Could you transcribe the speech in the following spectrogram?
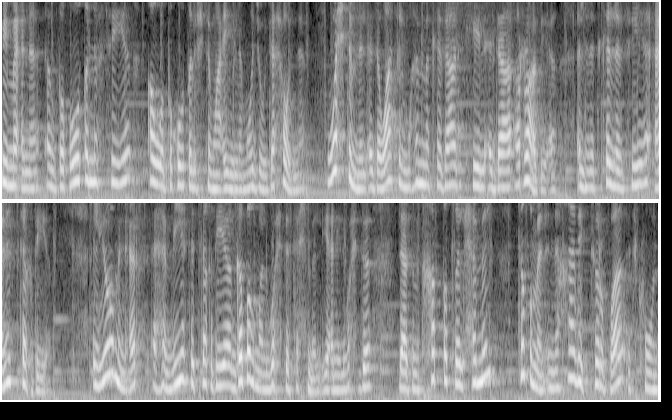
بمعنى الضغوط النفسية أو الضغوط الاجتماعية اللي موجودة حولنا. واحدة من الأدوات المهمة كذلك هي الأداة الرابعة اللي نتكلم فيها عن التغذية. اليوم نعرف أهمية التغذية قبل ما الوحدة تحمل. يعني الوحدة لازم تخطط للحمل تضمن أن هذه التربة تكون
